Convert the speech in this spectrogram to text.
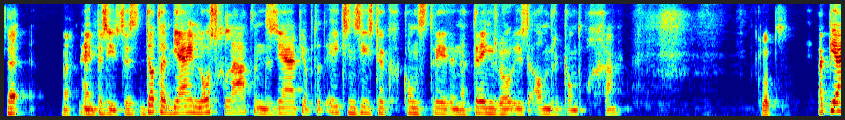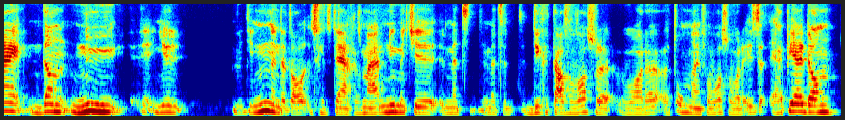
Nee. Nee. nee. precies. Dus dat heb jij losgelaten. Dus jij hebt je op dat agency-stuk geconcentreerd en het trainingsbureau is de andere kant op gegaan. Klopt. Heb jij dan nu, eh, je, je noemde net al iets dergelijks, maar nu met, je, met, met het digitaal volwassen worden, het online volwassen worden, is dat, heb jij dan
